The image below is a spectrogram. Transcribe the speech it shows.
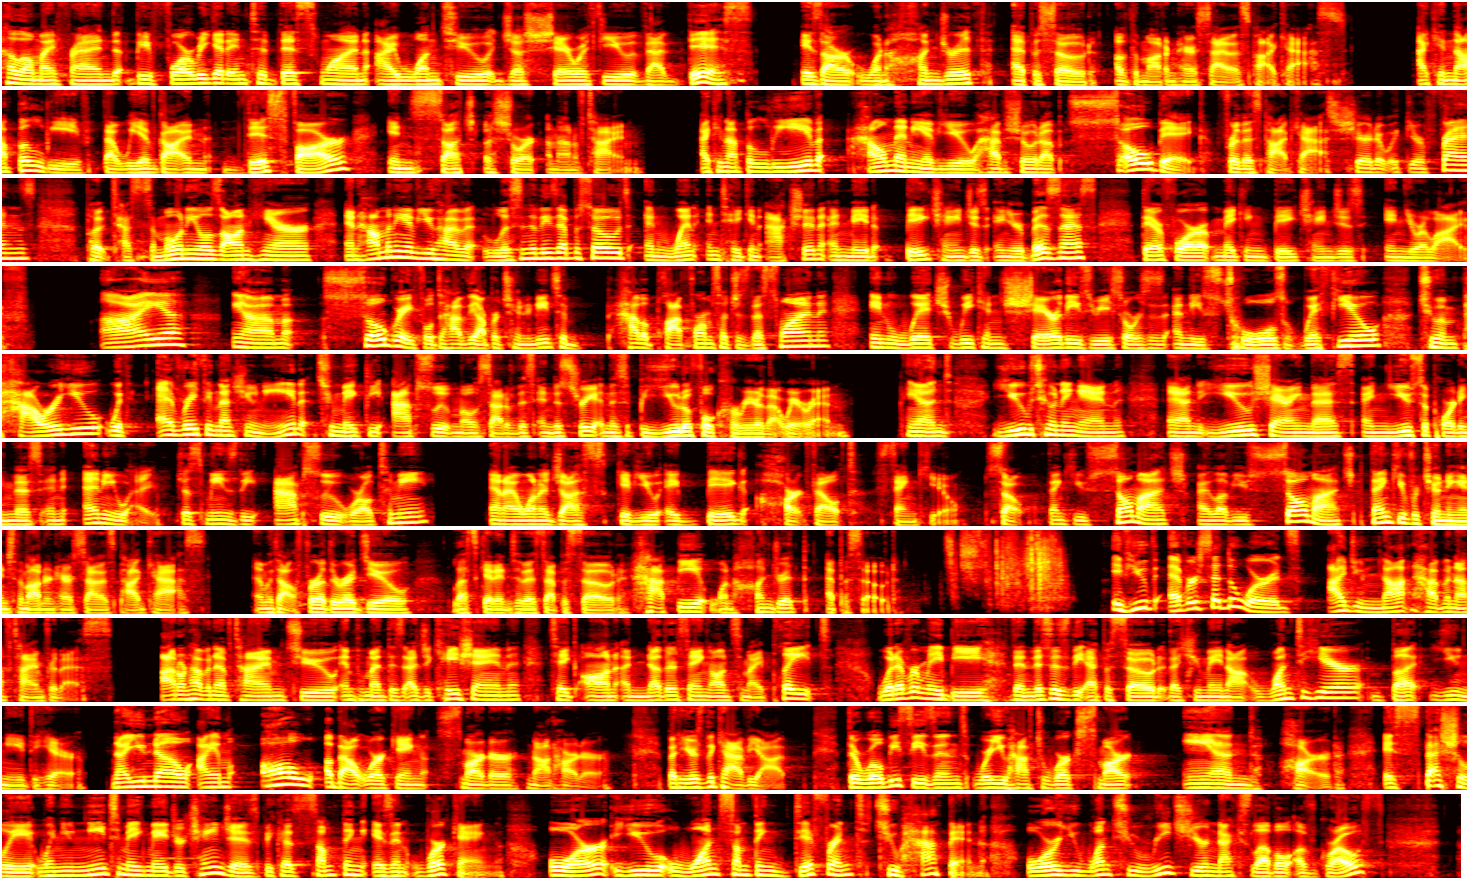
Hello, my friend. Before we get into this one, I want to just share with you that this is our 100th episode of the Modern Hairstylist podcast. I cannot believe that we have gotten this far in such a short amount of time. I cannot believe how many of you have showed up so big for this podcast, shared it with your friends, put testimonials on here, and how many of you have listened to these episodes and went and taken action and made big changes in your business, therefore making big changes in your life. I am so grateful to have the opportunity to have a platform such as this one in which we can share these resources and these tools with you to empower you with everything that you need to make the absolute most out of this industry and this beautiful career that we're in. And you tuning in and you sharing this and you supporting this in any way just means the absolute world to me. And I want to just give you a big, heartfelt thank you. So, thank you so much. I love you so much. Thank you for tuning into the Modern Hairstylist podcast. And without further ado, let's get into this episode. Happy 100th episode. If you've ever said the words, I do not have enough time for this, I don't have enough time to implement this education, take on another thing onto my plate, whatever it may be, then this is the episode that you may not want to hear, but you need to hear. Now, you know, I am all about working smarter, not harder. But here's the caveat there will be seasons where you have to work smart and hard, especially when you need to make major changes because something isn't working, or you want something different to happen, or you want to reach your next level of growth.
